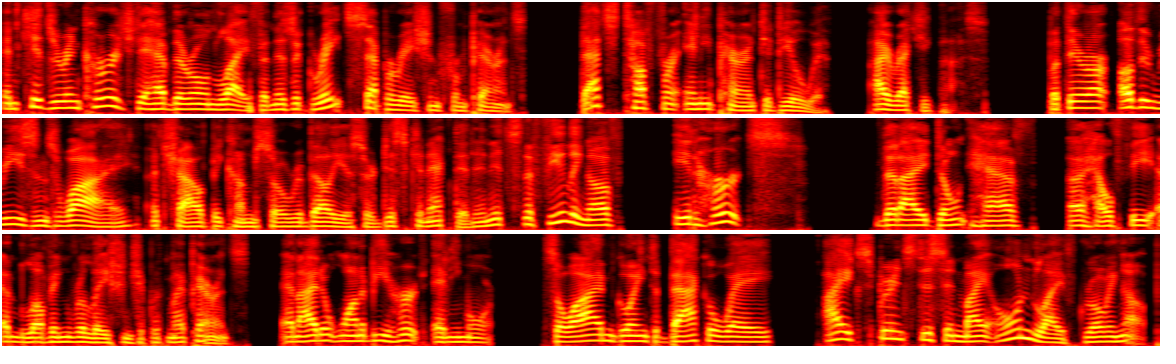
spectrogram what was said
And kids are encouraged to have their own life, and there's a great separation from parents. That's tough for any parent to deal with, I recognize. But there are other reasons why a child becomes so rebellious or disconnected, and it's the feeling of it hurts that I don't have a healthy and loving relationship with my parents, and I don't want to be hurt anymore. So I'm going to back away. I experienced this in my own life growing up,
